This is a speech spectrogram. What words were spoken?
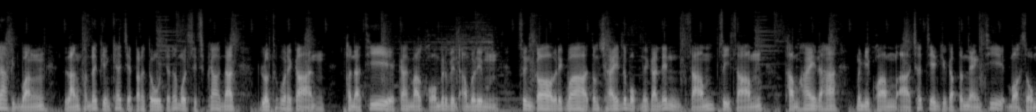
น่าผิดหวัง หลังทำได้เพียงแค่ 7 ประตูจากทั้งหมด 49 นัดรวมทุกรายการ ขณะที่การมาของบริเวณอัลเบริม ซึ่งก็เรียกว่าต้องใช้ระบบในการเล่น 3-4-3ทำให้นะฮะไม่มีความาชัดเจนเกี่ยวกับตำแหน่งที่เหมาะสม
